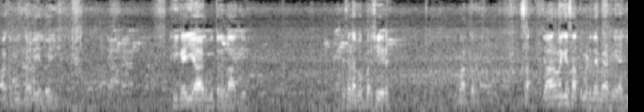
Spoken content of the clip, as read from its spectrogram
ਆ ਕਬੂਤਰ ਵੇਖ ਲਓ ਜੀ। ਠੀਕ ਹੈ ਜੀ ਆ ਕਬੂਤਰ ਲਾ ਜੀ ਇਹ ਸਾਡਾ ਬੱਬਰ ਸ਼ੇਰ। ਬਹਾਦਰ। 4 ਵਜੇ 7 ਮਿੰਟ ਤੇ ਬੈਠ ਗਿਆ ਜੀ।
